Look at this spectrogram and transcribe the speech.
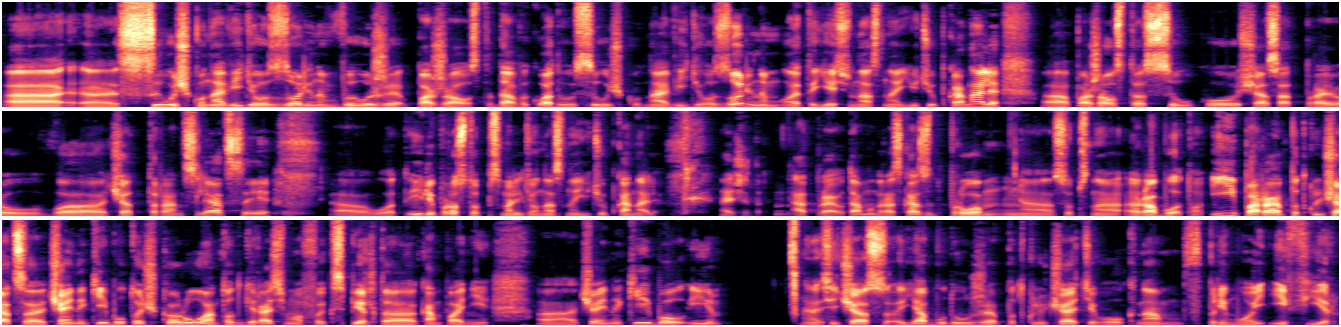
а, ссылочку на видео с Зориным выложи, пожалуйста. Да, выкладываю ссылочку на видео с Зориным, это есть у нас на YouTube-канале. А, пожалуйста, ссылку сейчас отправил в чат трансляции, а, вот, или просто посмотрите у нас на YouTube-канале. Значит, отправил, там он рассказывает про, собственно, работу. И пора подключаться chinacable.ru, Антон Герасимов, эксперт компании China Cable, и а сейчас я буду уже подключать его к нам в прямой эфир.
